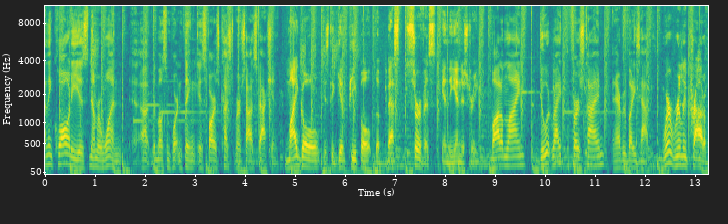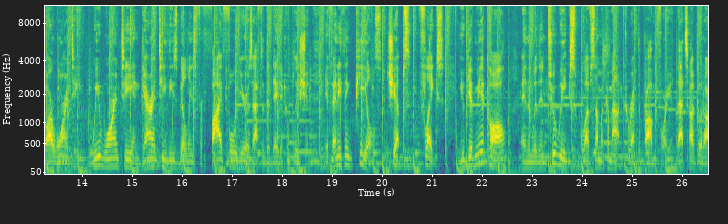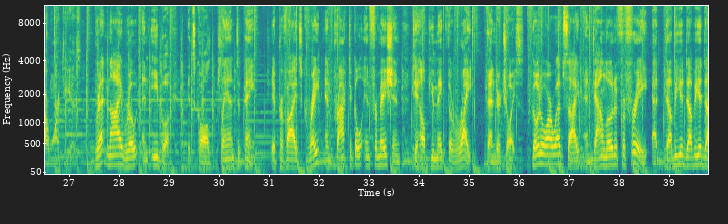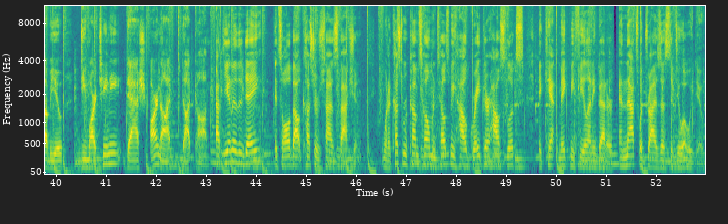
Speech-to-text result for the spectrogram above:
I think quality is number one, uh, the most important thing as far as customer satisfaction. My goal is to give people the best service in the industry. Bottom line, do it right the first time and everybody's happy. We're really proud of our warranty. We warranty and guarantee these buildings for five full years after the date of completion. If anything peels, chips, flakes, you give me a call, and then within two weeks, we'll have someone come out and correct the problem for you. That's how good our warranty is. Brett and I wrote an ebook. It's called Plan to Paint. It provides great and practical information to help you make the right vendor choice. Go to our website and download it for free at www.demartini-arnott.com. At the end of the day, it's all about customer satisfaction. When a customer comes home and tells me how great their house looks, it can't make me feel any better. And that's what drives us to do what we do.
